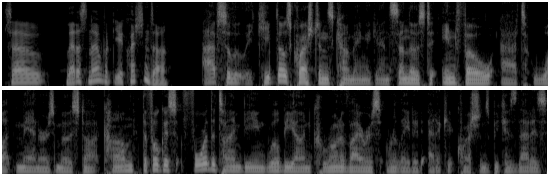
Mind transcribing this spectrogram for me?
So let us know what your questions are. Absolutely. Keep those questions coming. Again, send those to info at whatmannersmost.com. The focus for the time being will be on coronavirus related etiquette questions because that is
